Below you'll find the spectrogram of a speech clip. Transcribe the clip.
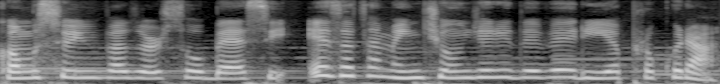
como se o invasor soubesse exatamente onde ele deveria procurar.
